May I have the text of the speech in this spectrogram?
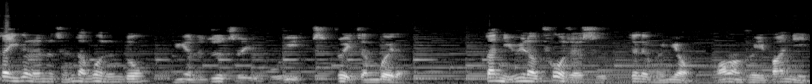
在一个人的成长过程中，朋友的支持与鼓励是最珍贵的。当你遇到挫折时，这类朋友往往可以帮你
